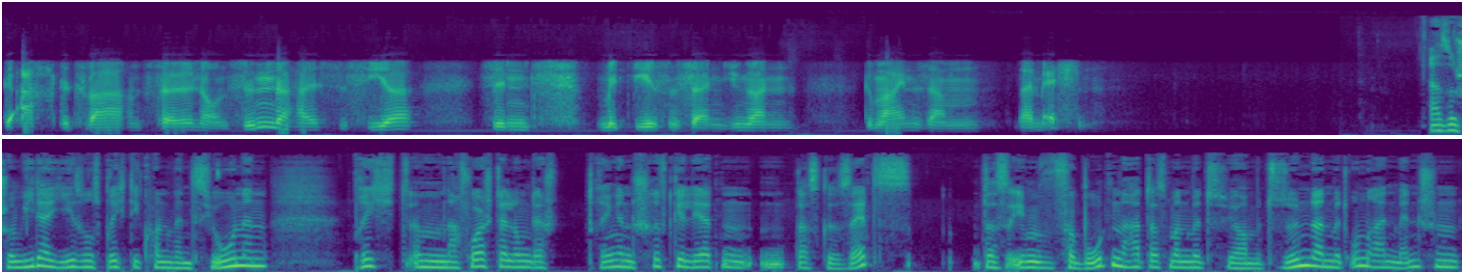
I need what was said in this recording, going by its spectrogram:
geachtet waren, Zöllner und Sünder heißt es hier, sind mit Jesus seinen Jüngern gemeinsam beim Essen. Also schon wieder, Jesus bricht die Konventionen, bricht ähm, nach Vorstellung der strengen Schriftgelehrten das Gesetz, das eben verboten hat, dass man mit, ja, mit Sündern, mit unreinen Menschen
